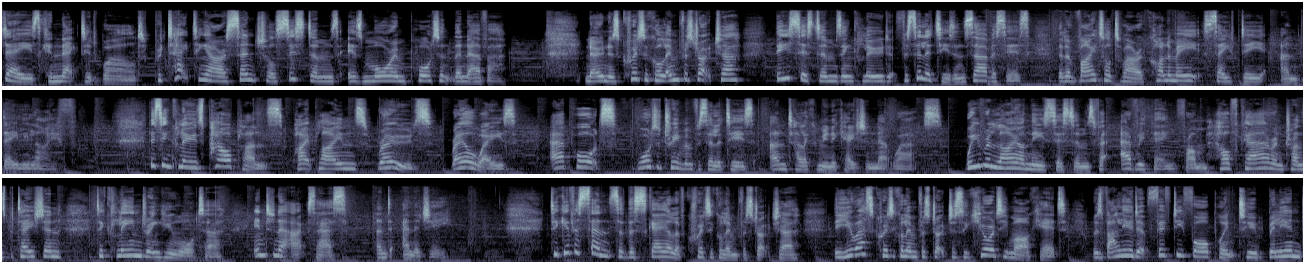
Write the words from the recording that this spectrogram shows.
Today's connected world, protecting our essential systems is more important than ever. Known as critical infrastructure, these systems include facilities and services that are vital to our economy, safety, and daily life. This includes power plants, pipelines, roads, railways, airports, water treatment facilities, and telecommunication networks. We rely on these systems for everything from healthcare and transportation to clean drinking water, internet access, and energy. To give a sense of the scale of critical infrastructure, the US critical infrastructure security market was valued at $54.2 billion in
